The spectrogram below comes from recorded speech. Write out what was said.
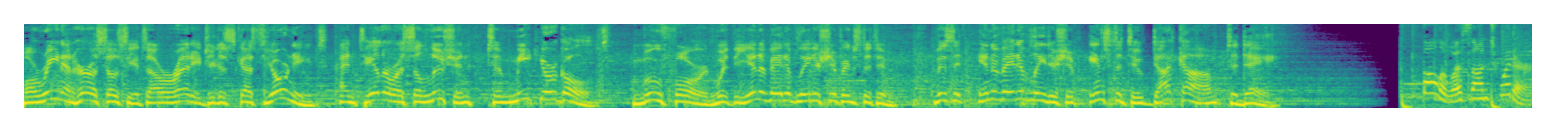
Maureen and her associates are ready to discuss your needs and tailor a solution to meet your goals. Move forward with the Innovative Leadership Institute. Visit innovativeleadershipinstitute.com today. Follow us on Twitter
